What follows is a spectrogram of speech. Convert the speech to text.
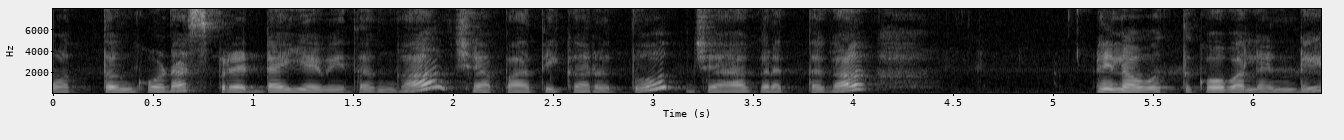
మొత్తం కూడా స్ప్రెడ్ అయ్యే విధంగా చపాతీ కర్రతో జాగ్రత్తగా ఇలా ఒత్తుకోవాలండి.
